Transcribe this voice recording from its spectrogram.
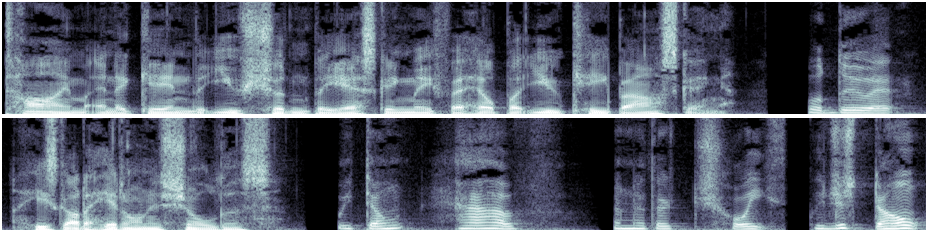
time and again that you shouldn't be asking me for help, but you keep asking. We'll do it. He's got a head on his shoulders. We don't have another choice. We just don't.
